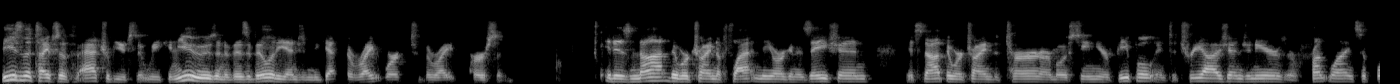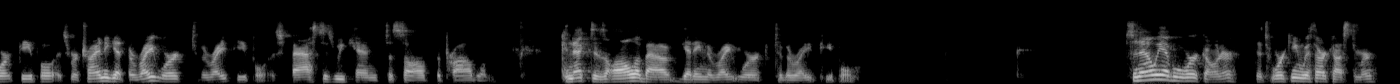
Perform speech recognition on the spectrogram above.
These are the types of attributes that we can use in a visibility engine to get the right work to the right person. It is not that we're trying to flatten the organization. It's not that we're trying to turn our most senior people into triage engineers or frontline support people. It's we're trying to get the right work to the right people as fast as we can to solve the problem. Connect is all about getting the right work to the right people. So now we have a work owner that's working with our customer.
